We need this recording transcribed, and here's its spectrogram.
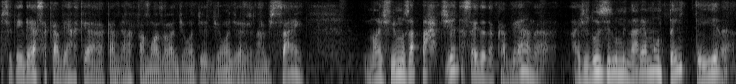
você tem ideia, essa caverna, que é a caverna famosa lá de onde, de onde as naves saem, nós vimos a partir da saída da caverna as luzes iluminarem a montanha inteira.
